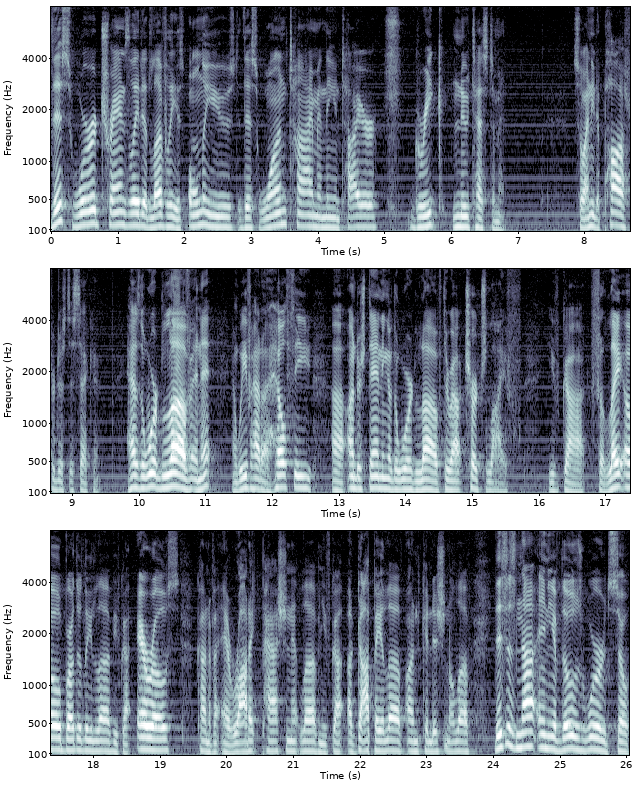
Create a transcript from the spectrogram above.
This word translated lovely is only used this one time in the entire Greek New Testament. So I need to pause for just a second. Has the word love in it, and we've had a healthy uh, understanding of the word love throughout church life. You've got phileo, brotherly love. You've got eros, kind of an erotic, passionate love. And you've got agape love, unconditional love. This is not any of those words. So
